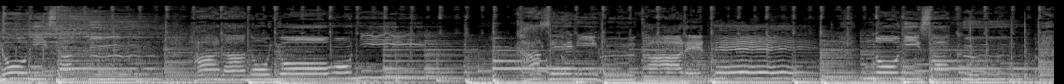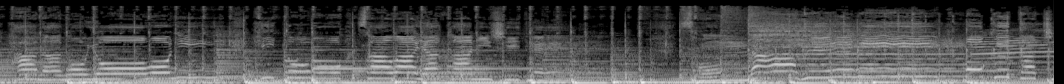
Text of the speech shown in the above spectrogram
野に咲く花のように風に吹かれて野に咲く花のように人を爽やかにしてそんな風に僕たち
